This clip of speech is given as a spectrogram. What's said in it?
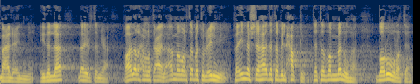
مع العلم. اذا لا لا يجتمع. قال رحمه الله تعالى أما مرتبة العلم فإن الشهادة بالحق تتضمنها ضرورة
